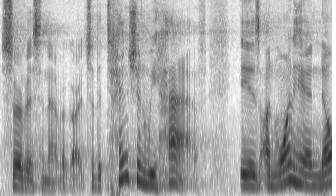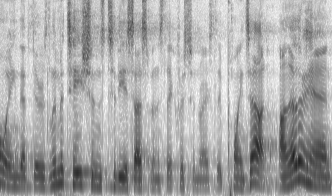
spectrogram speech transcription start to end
service in that regard. So the tension we have is, on one hand, knowing that there's limitations to the assessments that Kristin Nicely points out. On the other hand,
